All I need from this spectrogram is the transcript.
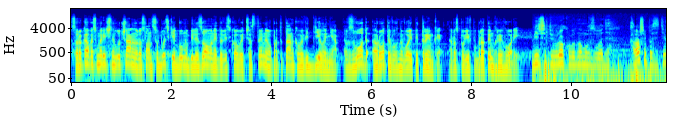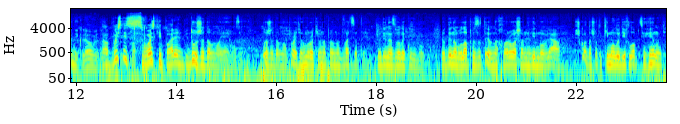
48-річний лучанин Руслан Собуцький був мобілізований до військової частини у протитанкове відділення, взвод роти вогневої підтримки, розповів побратим Григорій. Більше півроку в одному взводі. Хороший, позитивний, кльовий. Обичний свойський парень. Дуже давно я його знав. Дуже давно, протягом років, напевно, 20. Людина з великої букви. Людина була позитивна, хороша, не відмовляв. Шкода, що такі молоді хлопці гинуть.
